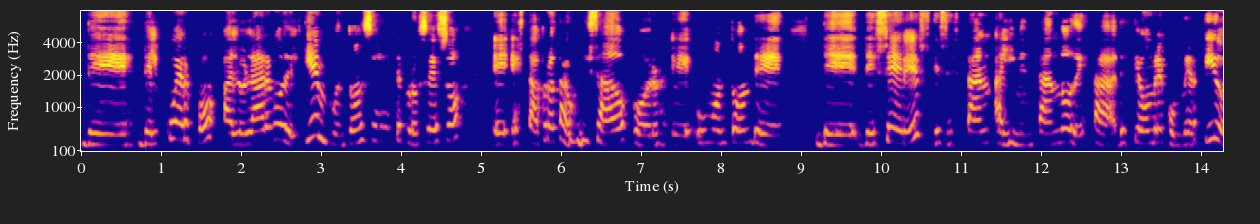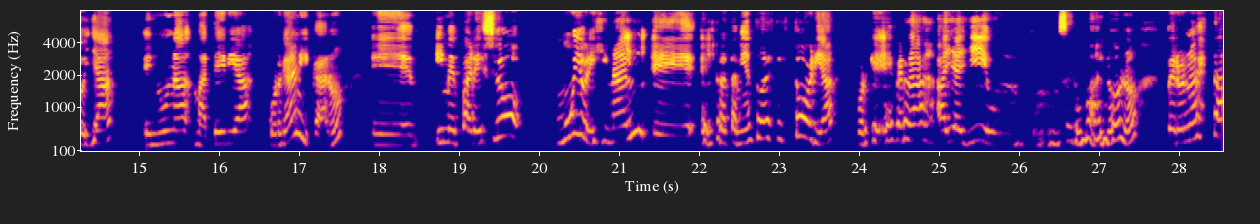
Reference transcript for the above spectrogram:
de, del cuerpo a lo largo del tiempo. Entonces, este proceso eh, está protagonizado por eh, un montón de, de, seres que se están alimentando de, esta, de este hombre convertido ya en una materia orgánica, ¿no? Eh, y me pareció muy original el tratamiento de esta historia, porque es verdad, hay allí un, un ser humano, ¿no? Pero no está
